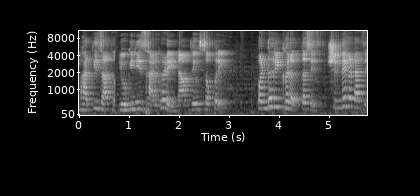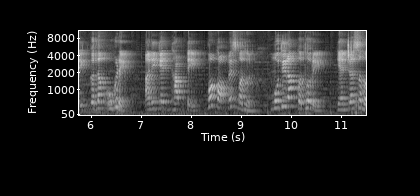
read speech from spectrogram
भारती जाधव योगिनी झारघडे नामदेव सपरे पंढरी खरत तसेच शिंदे गटाचे कदम उघडे अनिकेत धापटे व काँग्रेसमधून मोतीराम कथोरे यांच्यासह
